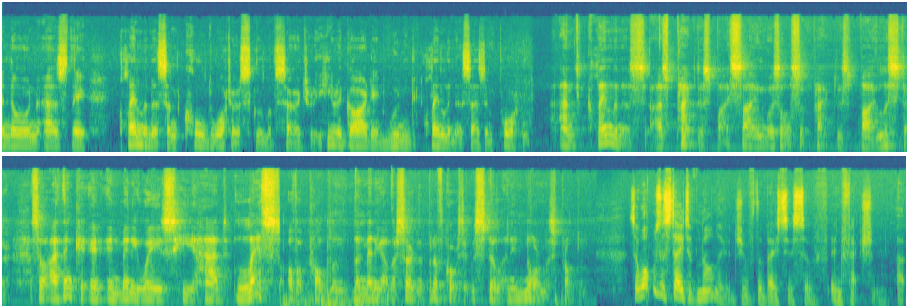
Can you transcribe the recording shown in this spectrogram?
known as the cleanliness and cold water school of surgery. He regarded wound cleanliness as important. And cleanliness, as practiced by Syme, was also practiced by Lister. So I think in, in, many ways he had less of a problem than many other surgeons, but of course it was still an enormous problem. So, what was the state of knowledge of the basis of infection at,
